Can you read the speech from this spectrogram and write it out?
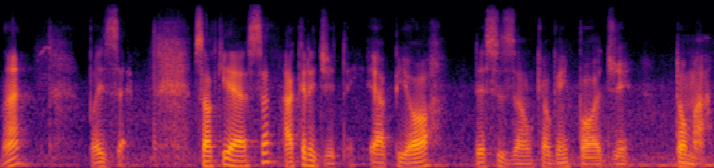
né? Pois é. Só que essa, acreditem, é a pior decisão que alguém pode tomar.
